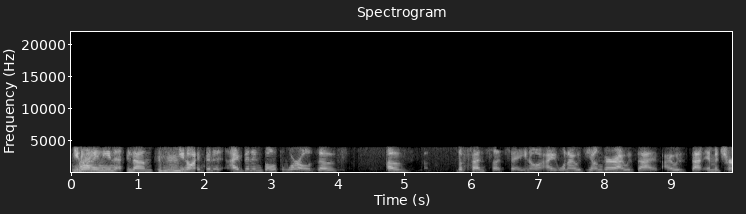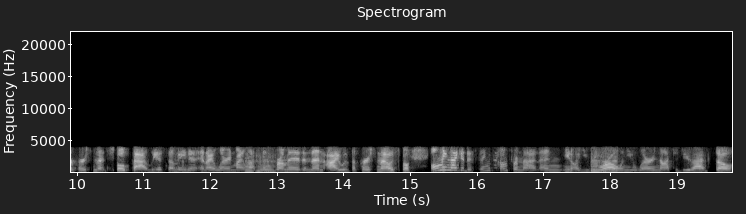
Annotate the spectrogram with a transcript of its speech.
You know what I mean? And um, Mhm. you know, I've been in, I've been in both worlds of of the fence, let's say. You know, I when I was younger, I was that I was that immature person that spoke badly of somebody, and, and I learned my lesson Mhm. from it. And then I was the person that was spoke. Only negative things come from that, and you know, you Mhm. grow and you learn not to do that. So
